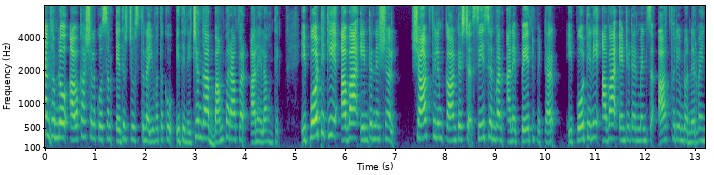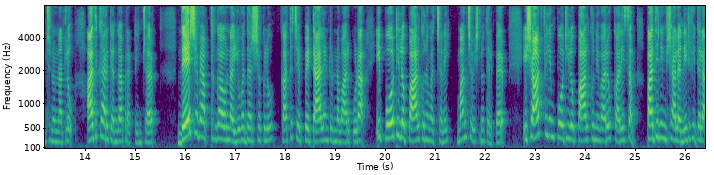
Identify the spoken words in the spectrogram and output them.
రంగంలో అవకాశాల కోసం ఎదురు చూస్తున్న యువతకు ఇది నిజంగా బంపర్ ఆఫర్ అనేలా ఉంది. ఈ పోటీకి Ava international short film contest season one అనే పేరును పెట్టారు. ఈ పోటీని అవా ఎంటర్టైన్మెంట్స్ ఆధ్వర్యంలో నిర్వహించనున్నట్లు అధికారికంగా ప్రకటించారు. దేశవ్యాప్తంగా ఉన్న యువ దర్శకులు కథ చెప్పే టాలెంట్ ఉన్న వారు కూడా ఈ పోటీలో పాల్గొనవచ్చని మంచు విష్ణు తెలిపారు. ఈ షార్ట్ ఫిలిం పోటీలో పాల్గొనేవారు కనీసం పది నిమిషాల నిడివి గల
